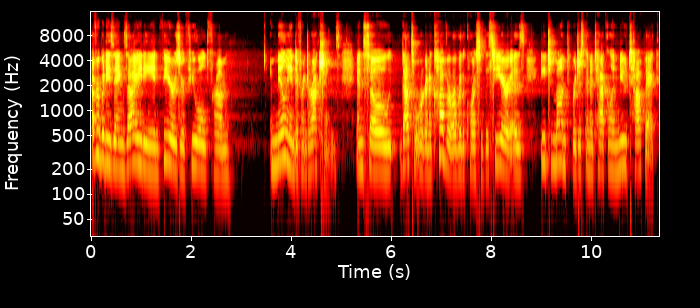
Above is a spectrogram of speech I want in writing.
everybody's anxiety and fears are fueled from a million different directions. And so that's what we're going to cover over the course of this year is each month we're just going to tackle a new topic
